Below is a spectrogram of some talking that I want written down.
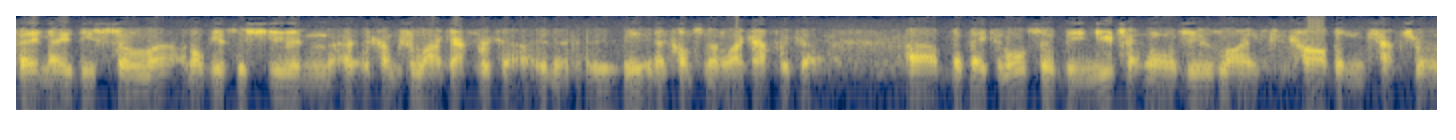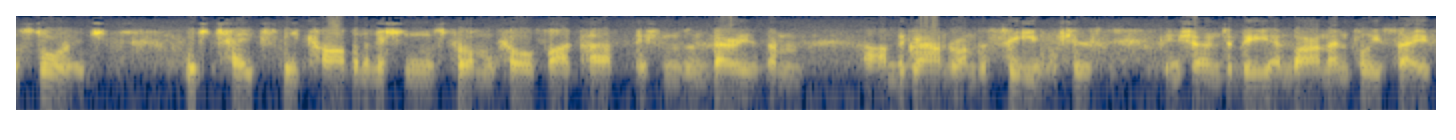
They may be solar, an obvious issue in a country like Africa, in a, in a continent like Africa. Uh, but they can also be new technologies like carbon capture and storage, which takes the carbon emissions from coal-fired power stations and buries them uh, underground or under sea, which has been shown to be environmentally safe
